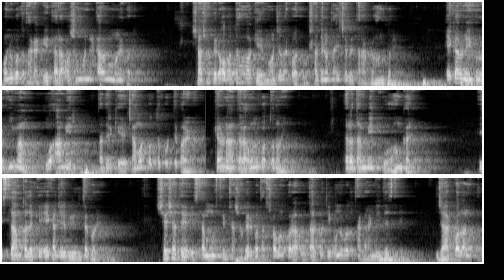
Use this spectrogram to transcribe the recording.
অনুগত থাকাকে তারা অসম্মানের কারণ মনে করে। শাসকের অবাধ্য হওয়াকে মর্যাদাকর ও স্বাধীনতা হিসেবে তারা গ্রহণ করে। এ কারণে কোনো ইমাম ও আমির তাদেরকে জামাতবদ্ধ করতে পারে না, কেননা তারা অনুগত নয়। তারা দাম্বিক ও অহংকারী। ইসলাম তাদেরকে এ কাজের বিরোধিতা করে। সেই সাথে ইসলাম মুসলিম শাসকের কথা শ্রবণ করা ও তার প্রতি অনুগত থাকার নির্দেশ দেয় যা কল্যাণকর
